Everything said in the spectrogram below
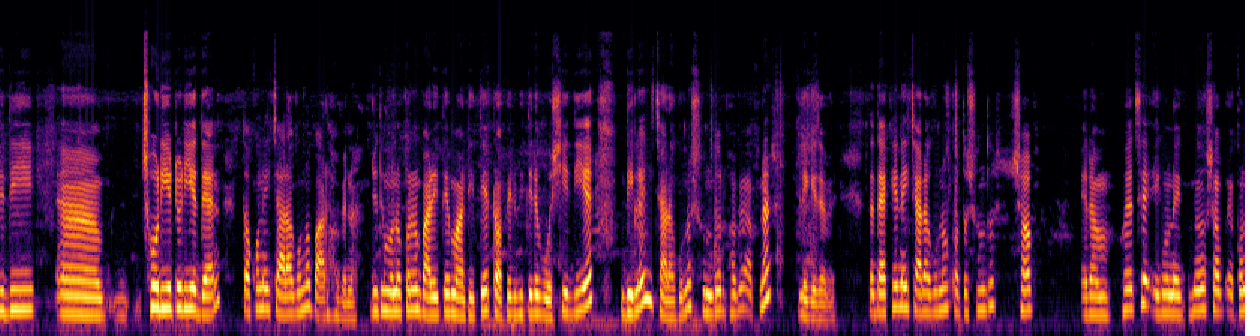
যদি ছড়িয়ে টড়িয়ে দেন, তখন এই চারাগুলো বার হবে না। যদি মনে করেন বাড়িতে মাটিতে টপের ভিতরে বসিয়ে দিয়ে দিলে এই চারাগুলো সুন্দরভাবে আপনার লেগে যাবে। তা দেখেন এই চারাগুলো কত সুন্দর, সব এরম হয়েছে। এগুলো এগুলো সব এখন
